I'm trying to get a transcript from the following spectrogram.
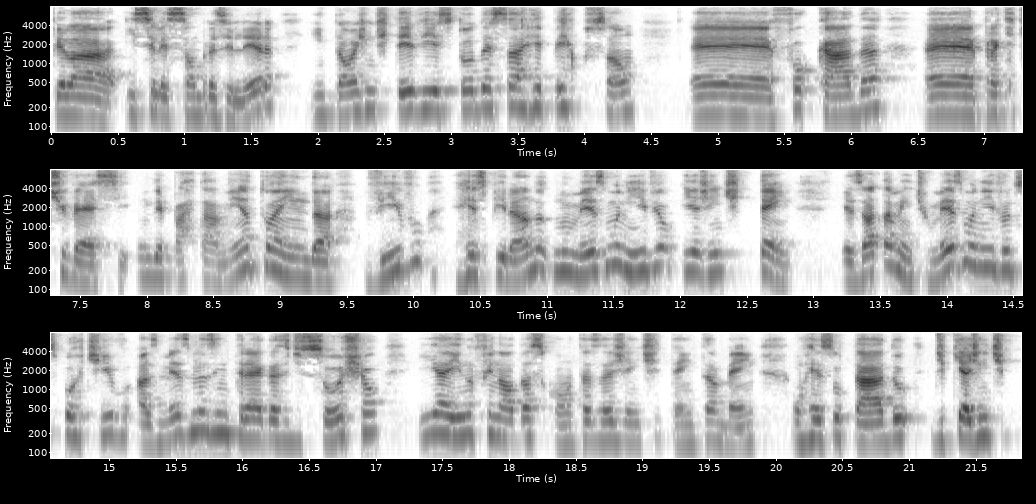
pela e-seleção brasileira, então a gente teve esse, toda essa repercussão é, focada é, para que tivesse um departamento ainda vivo, respirando no mesmo nível, e a gente tem exatamente o mesmo nível desportivo, as mesmas entregas de social, e aí no final das contas a gente tem também um resultado de que a gente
